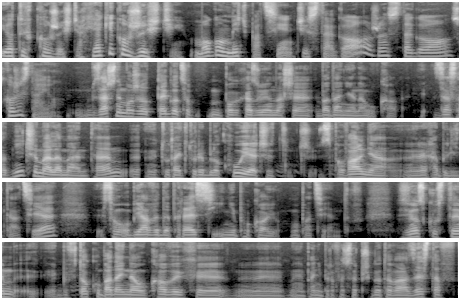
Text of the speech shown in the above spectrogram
i o tych korzyściach. Jakie korzyści mogą mieć pacjenci z tego, że z tego skorzystają? Zacznę może od tego, co pokazują nasze badania naukowe. Zasadniczym elementem y, tutaj, który blokuje czy, czy spowalnia rehabilitację, są objawy depresji i niepokoju u pacjentów. W związku z tym, y, jakby w toku badań naukowych y, pani profesor przygotowała zestaw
